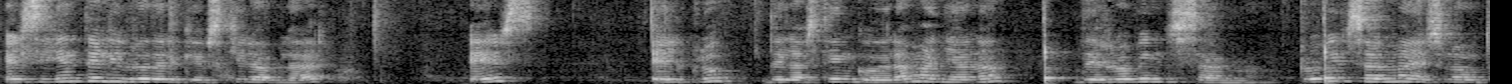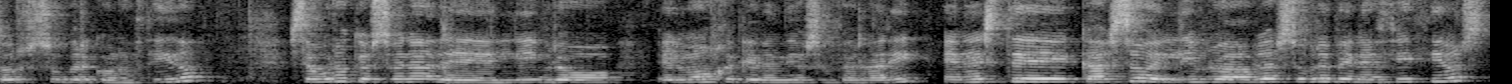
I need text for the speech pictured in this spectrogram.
El siguiente libro del que os quiero hablar es El Club de las 5 de la mañana de Robin Sharma. Robin Sharma es un autor súper conocido Seguro que os suena del libro El monje que vendió su Ferrari. En este caso el libro habla sobre beneficios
